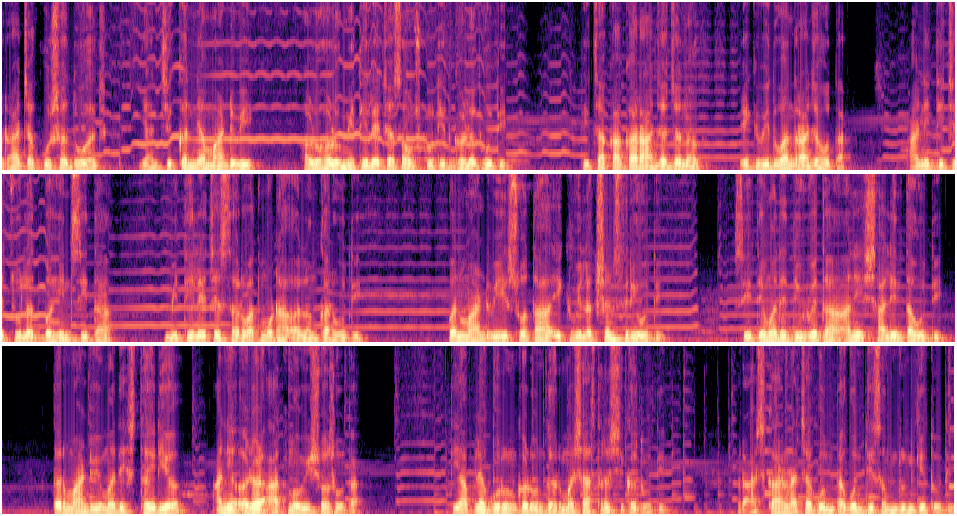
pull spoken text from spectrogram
राजा कुशध्वज यांची कन्या मांडवी हळूहळू मिथिलेच्या संस्कृतीत घडत होती. तिचा काका राजा जनक एक विद्वान राजा होता आणि तिची चुलत बहीण सीता मिथिलेचे सर्वात मोठा अलंकार होती. पण मांडवी स्वतः एक विलक्षण स्त्री होती. सीतेमध्ये दिव्यता आणि शालीनता होती तर मांडवीमध्ये स्थैर्य आणि अढळ आत्मविश्वास होता. ती आपल्या गुरूंकडून धर्मशास्त्र शिकत होती. राजकारणाच्या गुंतागुंती समजून घेत होती.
